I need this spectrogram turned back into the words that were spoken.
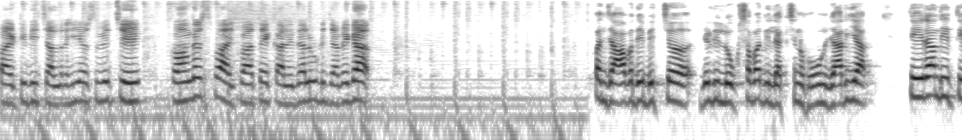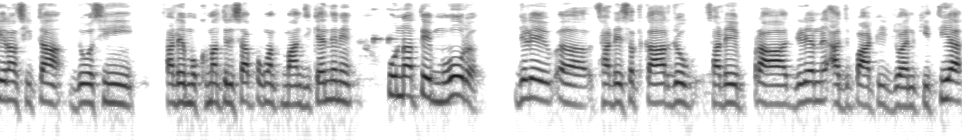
ਪਾਰਟੀ ਦੀ ਚੱਲ ਰਹੀ ਹੈ, ਉਸ ਵਿੱਚ ਕਾਂਗਰਸ, ਭਾਜਪਾ ਅਤੇ ਅਕਾਲੀ ਦਲ ਉੱਡ ਜਾਵੇਗਾ। ਪੰਜਾਬ ਦੇ ਵਿੱਚ ਜਿਹੜੀ ਲੋਕ ਸਭਾ ਦੀ ਇਲੈਕਸ਼ਨ ਹੋਣ ਜਾ ਰਹੀ ਆ 13 ਦੀ 13 ਸੀਟਾਂ ਜੋ ਅਸੀਂ ਸਾਡੇ ਮੁੱਖ ਮੰਤਰੀ ਸਾਹਿਬ ਭਗਵੰਤ ਮਾਨ ਜੀ ਕਹਿੰਦੇ ਨੇ, ਉਹਨਾਂ ਤੇ ਮੋਹਰ ਜਿਹੜੇ ਸਾਡੇ ਸਤਿਕਾਰਯੋਗ ਸਾਡੇ ਭਰਾ ਜਿਹੜੇ ਨੇ ਅੱਜ ਪਾਰਟੀ ਜੁਆਇਨ ਕੀਤੀ ਆ,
